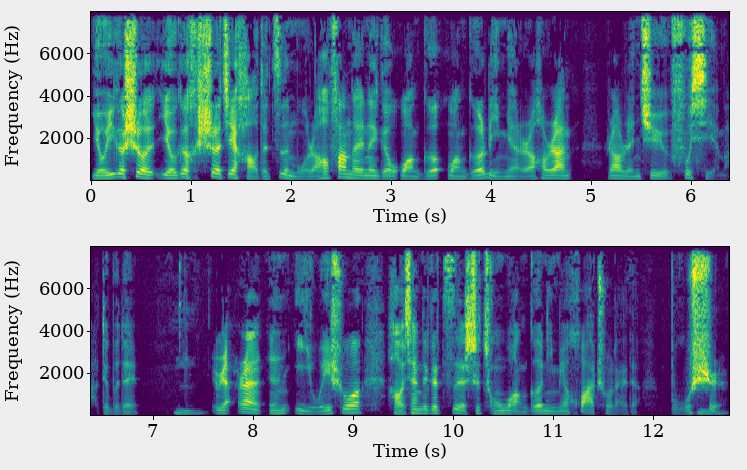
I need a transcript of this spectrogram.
有一个设有一个设计好的字母，然后放在那个网格网格里面，然后让让人去复写嘛，对不对？嗯，让让人以为说好像这个字是从网格里面画出来的，不是，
